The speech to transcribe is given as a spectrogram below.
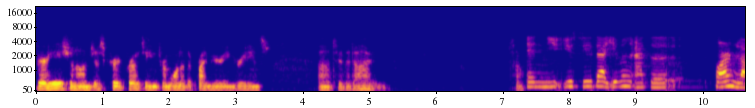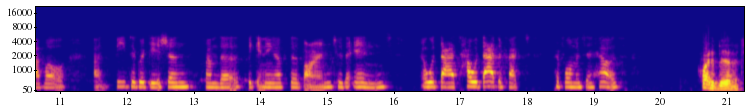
variation on just crude protein from one of the primary ingredients uh, to the diet. So. And you, you see that even at the barn level, uh, feed segregation from the beginning of the barn to the end, and would that how would that affect performance and health? Quite a bit,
